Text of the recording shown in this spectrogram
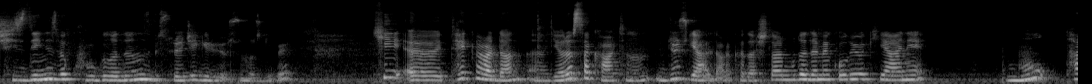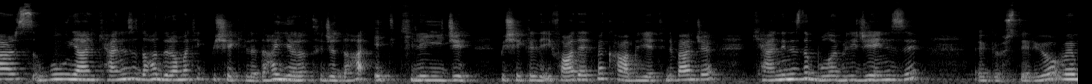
çizdiğiniz ve kurguladığınız bir sürece giriyorsunuz gibi. Ki e, tekrardan e, yarasa kartının düz geldi arkadaşlar. Bu da demek oluyor ki yani bu tarz, bu yani kendinizi daha dramatik bir şekilde, daha yaratıcı, daha etkileyici bir şekilde ifade etme kabiliyetini bence kendinizde bulabileceğinizi e, gösteriyor ve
